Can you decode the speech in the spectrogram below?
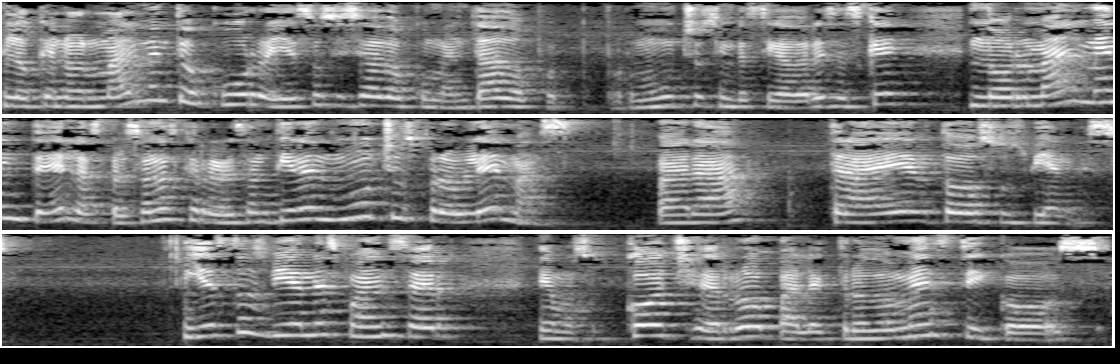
lo que normalmente ocurre, y eso sí se ha documentado por, por, muchos investigadores, es que normalmente las personas que regresan tienen muchos problemas para traer todos sus bienes. Y estos bienes pueden ser, digamos, coche, ropa, electrodomésticos,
